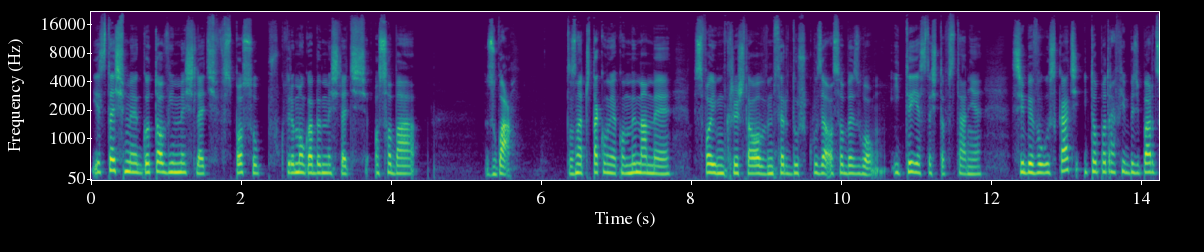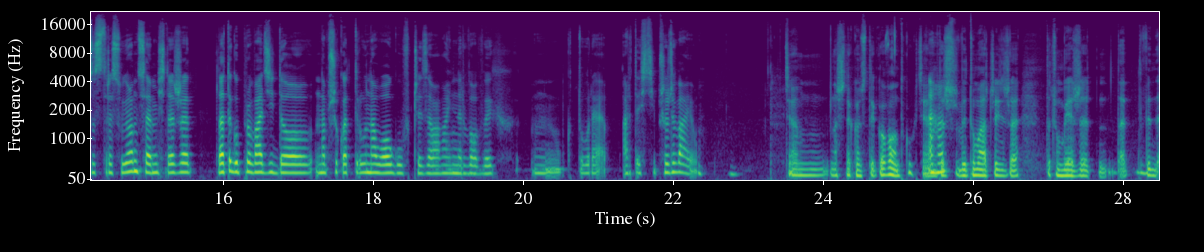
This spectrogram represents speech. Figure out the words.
jesteśmy gotowi myśleć w sposób, w który mogłaby myśleć osoba zła. To znaczy taką, jaką my mamy w swoim kryształowym serduszku za osobę złą. I ty jesteś to w stanie z siebie wyłuskać i to potrafi być bardzo stresujące. Myślę, że dlatego prowadzi do na przykład tylu nałogów czy załamań nerwowych, mm, które artyści przeżywają. Chciałem, znaczy na końcu tego wątku, chciałem Aha. też wytłumaczyć, że to czym mówię, że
